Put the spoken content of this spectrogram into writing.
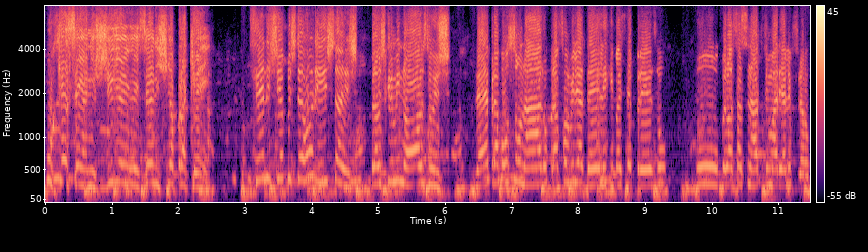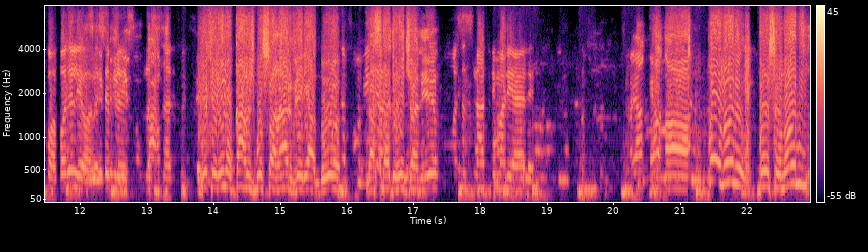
Por que sem anistia e sem anistia para quem? Sem anistia para os terroristas, para os criminosos, né, para Bolsonaro, para a família dele, que vai ser preso por, pelo assassinato de Marielle Franco. Ó, pode ler, ó, vai ser preso. Referindo ao Carlos Bolsonaro, vereador da cidade do Rio de Janeiro. O assassinato de Marielle. Ah, qual é o nome? Qual é o seu nome?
